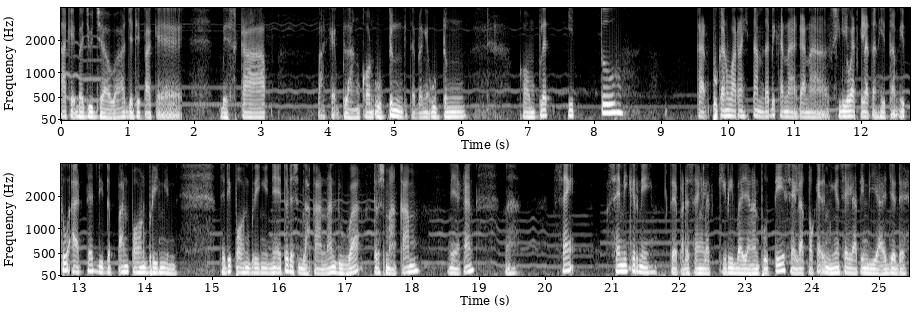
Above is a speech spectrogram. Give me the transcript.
pakai baju Jawa jadi pakai beskap pakai belangkon udeng kita bilangnya udeng. Komplit itu bukan warna hitam tapi karena karena siluet kelihatan hitam itu ada di depan pohon beringin. Jadi pohon beringinnya itu di sebelah kanan dua, terus makam, ya kan. Nah, saya saya mikir nih daripada saya ngeliat kiri bayangan putih, saya lihat toket, mendingan saya liatin dia aja deh.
